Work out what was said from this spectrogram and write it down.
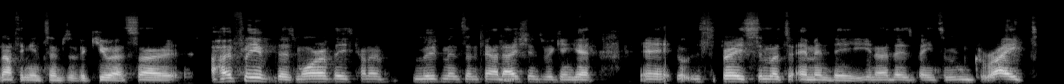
nothing in terms of a cure. So hopefully, if there's more of these kind of movements and foundations, we can get. it's very similar to MND. You know, there's been some great,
